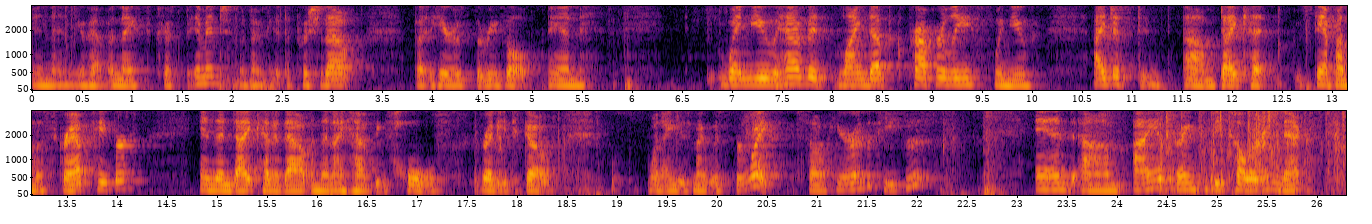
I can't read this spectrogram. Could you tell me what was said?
and then you have a nice crisp image. Sometimes you have to push it out, but here's the result. And when you have it lined up properly, when you, I just um, die cut, stamp on the scrap paper, and then die cut it out, and then I have these holes ready to go when I use my Whisper White. So here are the pieces. And um, I am going to be coloring next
